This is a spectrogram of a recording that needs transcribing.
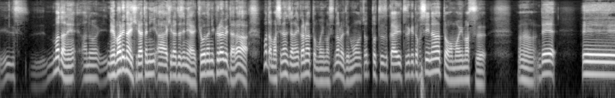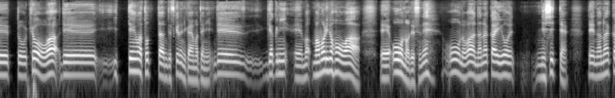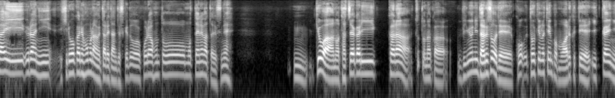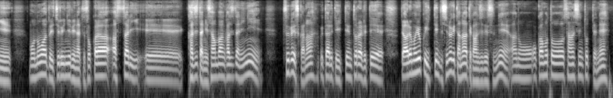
まだね、あの、粘れない平田に、あ、平田じゃねえ京田に比べたら、まだマシなんじゃないかなと思います。なので、もうちょっと続かい続けてほしいなと思います。うん。で、えー、っと、今日は、で、1点は取ったんですけど、2回表に。で、逆に、えー、ま、守りの方は、えー、大野ですね。大野は7回を2失点。で、7回裏に広岡にホームラン打たれたんですけど、これは本当もったいなかったですね。うん、今日はあの立ち上がりからちょっとなんか微妙にだるそうで投球のテンポも悪くて1回にもうノーアウト1塁2塁になってそこからあっさり、えー、梶谷3番梶谷にツーベースかな打たれて1点取られてであれもよく1点でしのげたなって感じですね。あの岡本三振取ってね、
